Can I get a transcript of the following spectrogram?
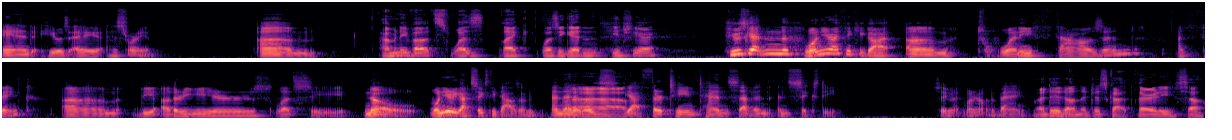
and he was a historian. Um, How many votes was like was he getting each year? He was getting one year. I think he got um twenty thousand. I think. Um, the other years, let's see. No, one year he got sixty thousand, and then it was yeah 13, 10, 7, and sixty. So he went out with a bang. My dude only just got 30, so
